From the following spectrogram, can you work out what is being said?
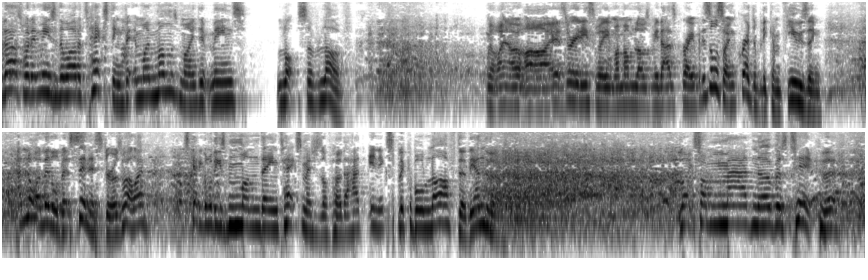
that's what it means in the world of texting. But in my mum's mind, it means lots of love. No, I know, ah, it's really sweet. My mum loves me, that's great. But it's also incredibly confusing. And not a little bit sinister as well. I was getting all these mundane text messages of her that had inexplicable laughter at the end of them. like some mad nervous tick that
